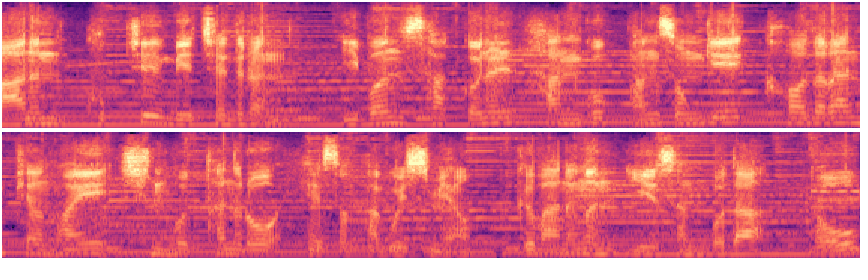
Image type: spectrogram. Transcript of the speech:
많은 국제 매체들은 이번 사건을 한국 방송계의 커다란 변화의 신호탄으로 해석하고 있으며 그 반응은 예상보다 더욱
